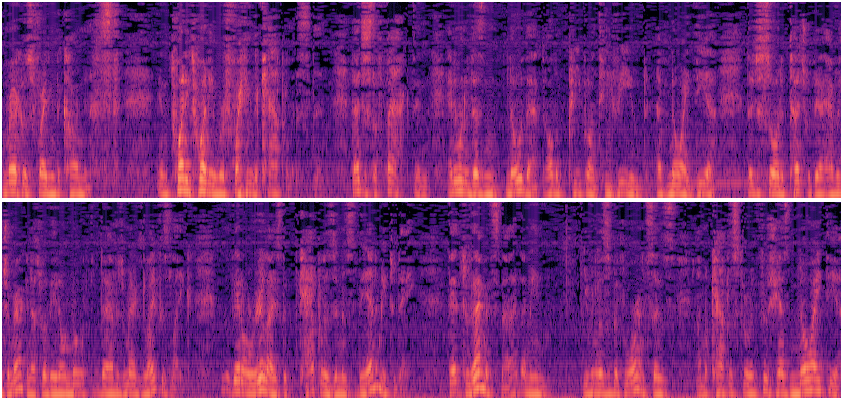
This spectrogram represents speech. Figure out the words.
America was fighting the communists. In 2020, we're fighting the capitalists. That's just a fact. And anyone who doesn't know that, all the people on TV who have no idea, they're just so out of touch with the average American. That's why they don't know what the average American's life is like. They don't realize that capitalism is the enemy today. That, to them, it's not. I mean, even Elizabeth Warren says, I'm a capitalist through and through. She has no idea.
